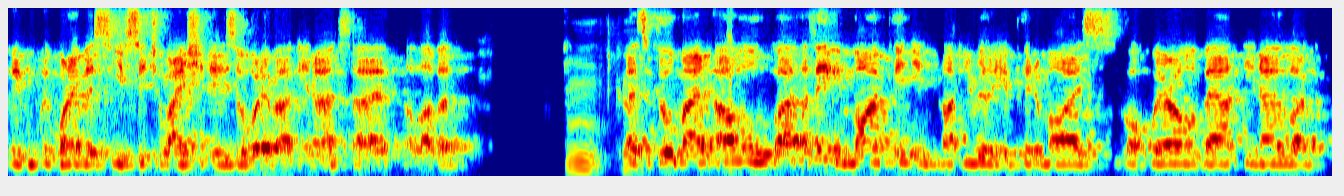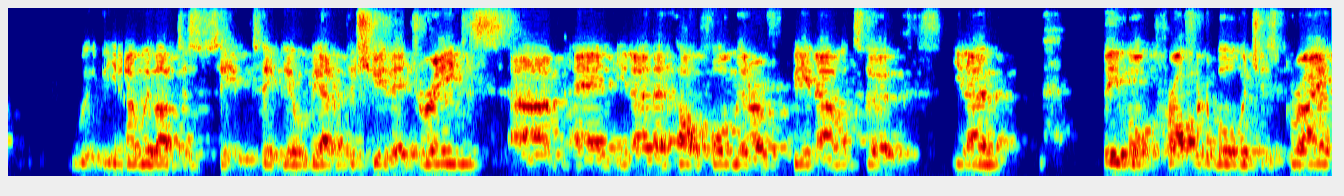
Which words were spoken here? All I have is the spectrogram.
in, in whatever your situation is or whatever. You know, so I love it. Mm, cool. That's cool, mate. Oh, well, I think, in my opinion, like you really epitomise what we're all about. You know, like we, you know, we love to see, see people be able to pursue their dreams, um, and you know that whole formula of being able to, you know, be more profitable, which is great.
